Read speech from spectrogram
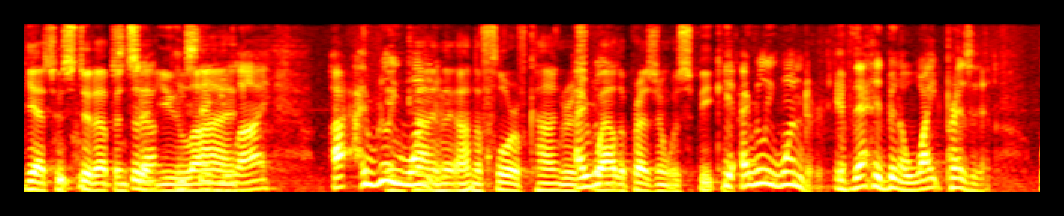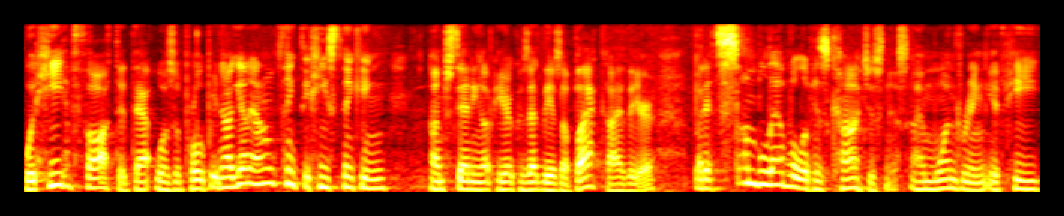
Yes, who, who stood up and, stood said, up you and lie. said, you lie. I, I really wonder. On the floor of Congress really, while the president was speaking. Yeah, I really wonder if that had been a white president, would he have thought that that was appropriate? Now, again, I don't think that he's thinking, I'm standing up here because there's a black guy there, but at some level of his consciousness, I'm wondering if he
